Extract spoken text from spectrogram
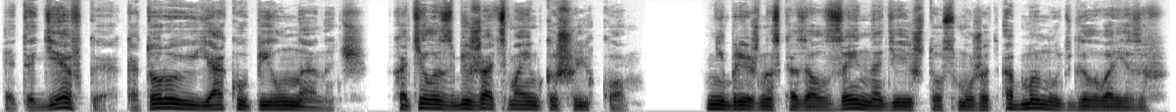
«Это девка, которую я купил на ночь. Хотела сбежать с моим кошельком», — небрежно сказал Зейн, надеясь, что сможет обмануть головорезов.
